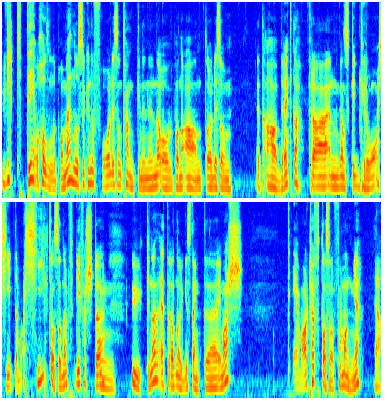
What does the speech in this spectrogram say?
viktig å holde på med. Noe som kunne få liksom, tankene dine over på noe annet, og liksom et avbrekk da, fra en ganske grå og kjip Det var kjipt altså. de første ukene etter at Norge stengte i mars. Det var tøft altså, for mange. Ja.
